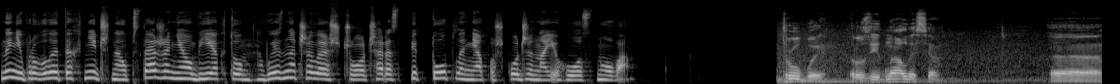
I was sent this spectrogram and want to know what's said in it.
Нині провели технічне обстеження об'єкту. Визначили, що через підтоплення пошкоджена його основа. Труби роз'єдналися. Е, е,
